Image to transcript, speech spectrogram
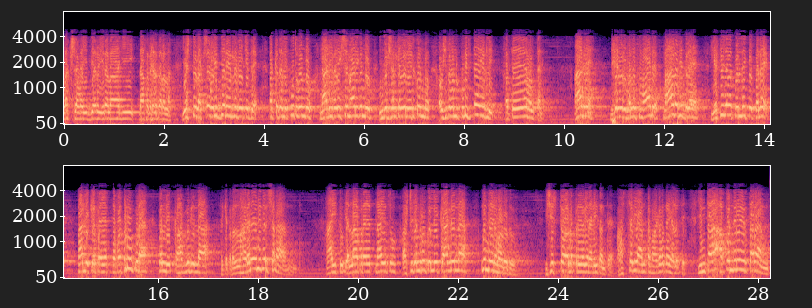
ಲಕ್ಷ ವೈದ್ಯರು ಇರಲಾಗಿ, ದಾಸರು ಹೇಳ್ತಾರಲ್ಲ, ಎಷ್ಟು ಲಕ್ಷ ವೈದ್ಯರು ಇರಲೇಬೇಕಿದೆ ಪಕ್ಕದಲ್ಲಿ ಕೂತ್ಕೊಂಡು ನಾಡಿ ಪರೀಕ್ಷೆ ಮಾಡಿಕೊಂಡು, ಇಂಜೆಕ್ಷನ್ ಕೈಯಲ್ಲಿ ಇಟ್ಕೊಂಡು ಔಷಧವನ್ನು ಕುಡಿಸ್ತಾ ಇರಲಿ, ಸತ್ತೇ ಹೋಗ್ತಾನೆ. ಆದ್ರೆ ದೇವರು ಮನಸ್ಸು ಮಾಡಿ, ಮಾಡದಿದ್ರೆ ಎಷ್ಟು ಜನ ಕೊಲ್ಲಿಕ್ಕೆ ಕೊಲೆ, ಮಾಡಲಿಕ್ಕೆ ಪ್ರಯತ್ನ ಪಟ್ಟರೂ ಕೂಡ ಕೊಲ್ಲಿಕ್ಕಾಗುವುದಿಲ್ಲ ಅದಕ್ಕೆ ಪ್ರಹ್ಲಾದನೇ ನಿದರ್ಶನ. ಆಯಿತು, ಎಲ್ಲಾ ಪ್ರಯತ್ನ ಆಯಿತು, ಅಷ್ಟು ಜನರು ಕೊಲ್ಲಿಕ್ಕಾಗಲಿಲ್ಲ ಮುಂದೇನು ಮಾಡೋದು? ವಿಶಿಷ್ಟವಾದ ಪ್ರಯೋಗ ನಡೀತಂತೆ ಆಶ್ಚರ್ಯ ಅಂತ ಭಾಗವತ ಹೇಳುತ್ತೆ. ಇಂತಹ ಅಪ್ಪಂದಿರು ಇರ್ತಾರ ಅಂತ.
